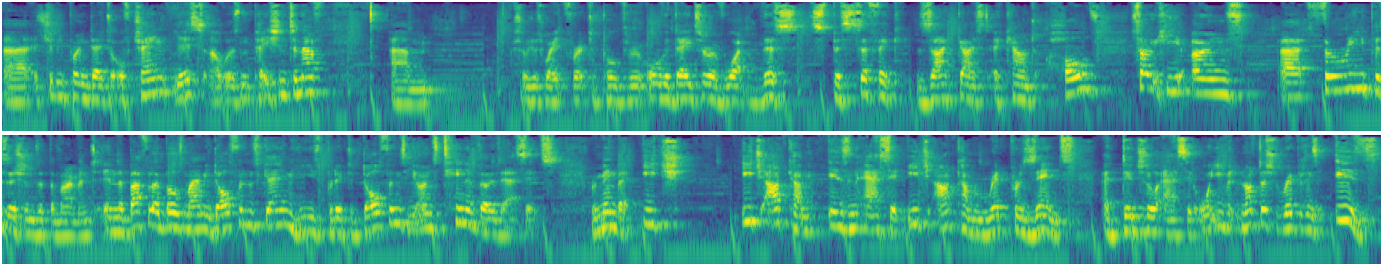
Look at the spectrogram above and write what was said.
Uh, it should be pulling data off chain. Yes, I wasn't patient enough. Um, so just wait for it to pull through all the data of what this specific Zeitgeist account holds. So he owns uh, three positions at the moment. In the Buffalo Bills Miami Dolphins game, he's predicted Dolphins. He owns 10 of those assets. Remember, each each outcome is an asset. Each outcome represents a digital asset or even not just represents is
